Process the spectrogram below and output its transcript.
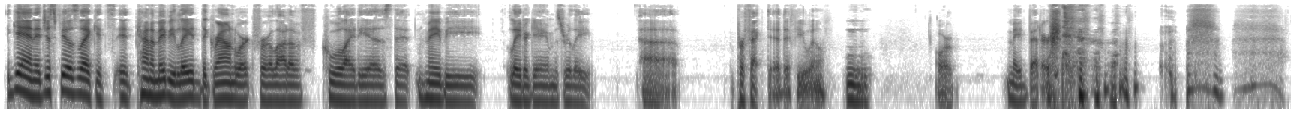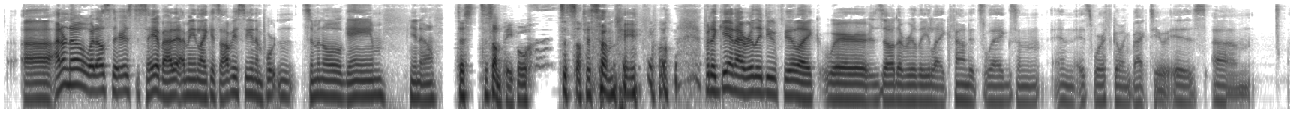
again it just feels like it's it kind of maybe laid the groundwork for a lot of cool ideas that maybe later games really uh perfected if you will Mm. or made better uh i don't know what else there is to say about it i mean like it's obviously an important seminal game you know to to some people, to some to some people. but again, I really do feel like where Zelda really like found its legs and and it's worth going back to is um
